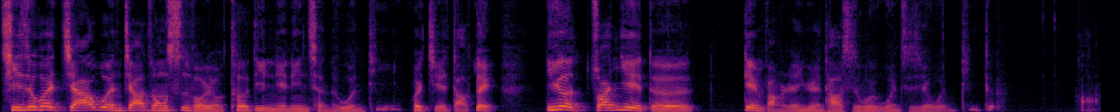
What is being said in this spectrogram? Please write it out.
其实会加问家中是否有特定年龄层的问题，会解答。对，一个专业的电访人员，他是会问这些问题的。好，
